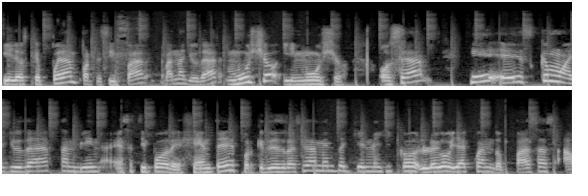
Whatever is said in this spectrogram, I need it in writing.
y los que puedan participar van a ayudar mucho y mucho. O sea, que es como ayudar también a ese tipo de gente, porque desgraciadamente aquí en México, luego ya cuando pasas a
